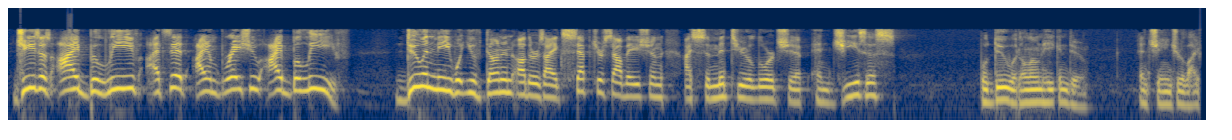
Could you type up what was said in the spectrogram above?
Jesus, I believe. That's it. I embrace you. I believe. Do in me what you've done in others. I accept your salvation. I submit to your lordship. And Jesus will do what alone he can do and change your life.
